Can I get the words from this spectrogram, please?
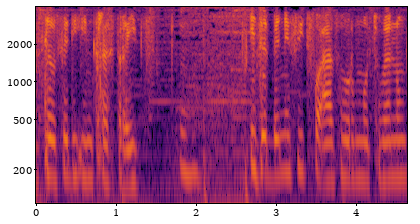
theose the interest rates. Mm-hmm. It's a benefit for us gore motho banong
